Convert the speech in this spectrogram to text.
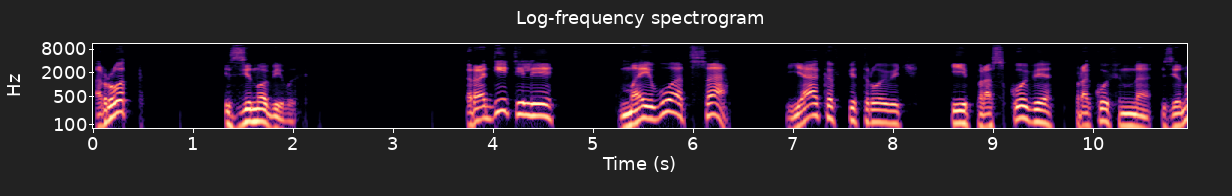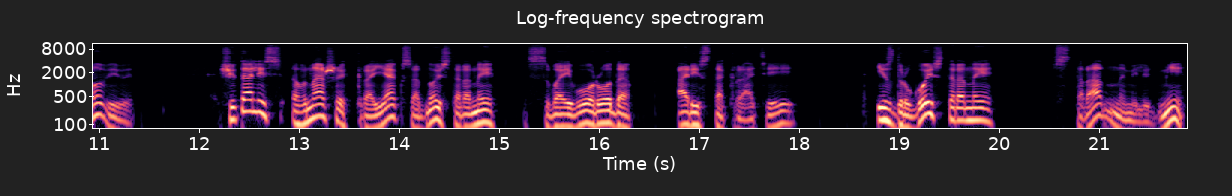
Род Зиновьевых. Родители моего отца, Яков Петрович и Просковья Прокофьевна Зиновьевы, считались в наших краях, с одной стороны, своего рода аристократией, и, с другой стороны, странными людьми.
